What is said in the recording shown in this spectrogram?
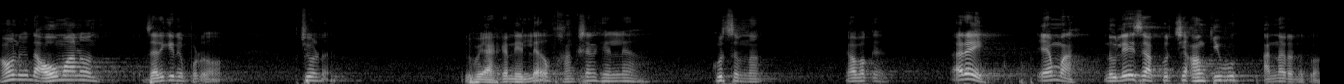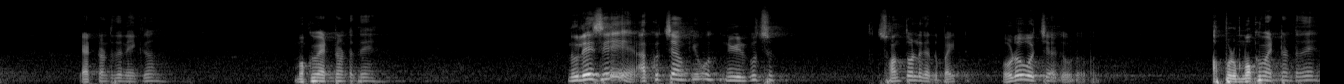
అవును కదా అవమానం జరిగినప్పుడు చూడు ఇప్పుడు ఎక్కడికైనా వెళ్ళావు? ఫంక్షన్కి వెళ్ళావు? కూర్చున్నా. కాబట్టి అరే ఏమ్మా నువ్వు లేచి ఆ కుర్చీ ఆమెకివ్వు అన్నారు అనుకో. ఎట్టుంటుంది నీకు? ముఖం ఎట్టుంటుంది? నువ్వు లేచి ఆ కుర్చీ ఆమెకివ్వు నువ్వు ఇటు కూర్చో. సొంత వాళ్ళు కదా బయట. ఓడో వచ్చాడు ఓడో అప్పుడు ముఖం ఎట్టుంటుంది?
